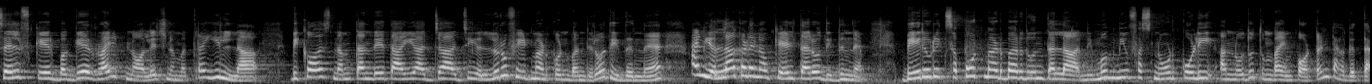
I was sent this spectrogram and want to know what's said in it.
ಸೆಲ್ಫ್ ಕೇರ್ ಬಗ್ಗೆ ರೈಟ್ ನಾಲೆಜ್ ನಮ್ಮ ಹತ್ರ ಇಲ್ಲ. ಬಿಕಾಸ್ ನಮ್ಮ ತಂದೆ, ತಾಯಿ, ಅಜ್ಜ, ಅಜ್ಜಿ ಎಲ್ಲರೂ ಫೀಡ್ ಮಾಡ್ಕೊಂಡು ಬಂದಿರೋದು ಇದನ್ನೇ. ಆ್ಯಂಡ್ ಎಲ್ಲ ಕಡೆ ನಾವು ಕೇಳ್ತಾ ಇರೋದು ಇದನ್ನೇ. ಬೇರೆಯವ್ರಿಗೆ ಸಪೋರ್ಟ್ ಮಾಡಬಾರ್ದು ಅಂತಲ್ಲ, ನಿಮಗೆ ನೀವು ಫಸ್ಟ್ ನೋಡ್ಕೊಳ್ಳಿ ಅನ್ನೋದು ತುಂಬ ಇಂಪಾರ್ಟೆಂಟ್ ಆಗುತ್ತೆ.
